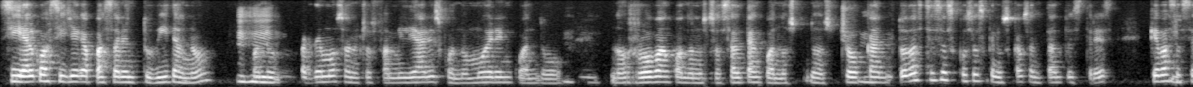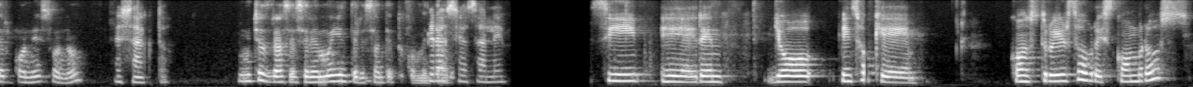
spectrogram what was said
si algo así llega a pasar en tu vida, ¿no? Cuando perdemos a nuestros familiares, cuando mueren, cuando nos roban, cuando nos asaltan, cuando nos, chocan, todas esas cosas que nos causan tanto estrés, ¿qué vas a hacer con eso, no? Exacto. Muchas gracias, Eren. Muy interesante tu comentario. Gracias, Ale. Sí, eh, Eren, yo pienso que construir sobre escombros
